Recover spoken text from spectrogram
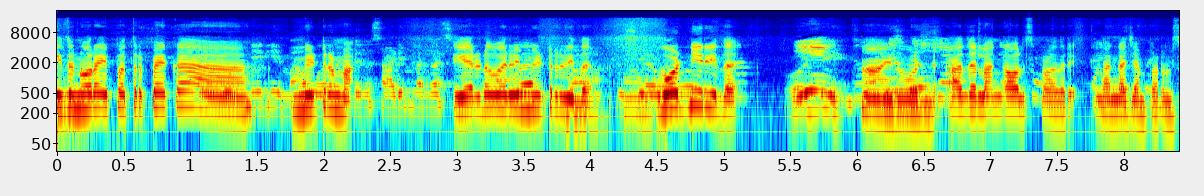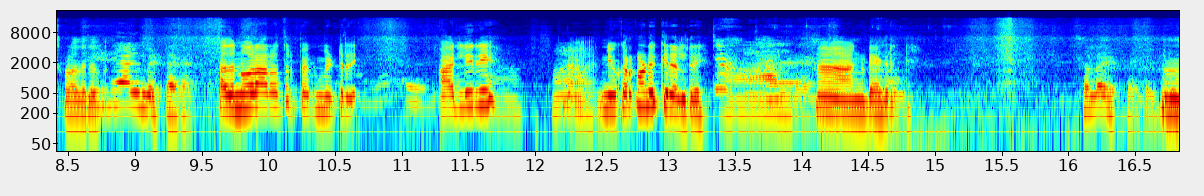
ಇದು ನೂರ ಇಪ್ಪತ್ತು ರೂಪಾಯಿಕ ಮೀಟ್ರ್ ಮಾ साड़ी में लगा ಎರಡೂವರೆ ಮೀಟ್ರ್ ಇದೆ ಓಡ್ನೀರ್ ಇದೆ ಹಾಂ ಇದು ಓಡ್ನಿ ಅದು ಲಂಗ ಹೊಲ್ಸ್ಕೊಳ್ಳೋದ್ರಿ ಲಂಗ ಜಂಪರ್ ಹೊಲ್ಸ್ಕೊಳ್ಳೋದ್ರಿ ಅದು. ನೂರ ಅರವತ್ತು ರೂಪಾಯಿ ಮೀಟ್ರಿ ರೀ. ಅಲ್ಲಿ ರೀ ನೀವು ಕರ್ಕೊಂಡು ಹೋಗಿರಲ್ರಿ ಹಾಂ ಅಂಗಡಿಯಾಗ ರೀ. ಚಲೋ ಐತಲ್ಲ ಹ್ಞೂ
